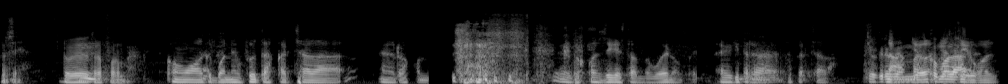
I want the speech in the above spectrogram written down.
No sé, lo veo de Mm. otra forma. Como te ponen fruta escarchada en el roscón. el roscón sigue estando bueno, pero hay que quitarle la fruta escarchada. Yo creo que No, es más estoy igual.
